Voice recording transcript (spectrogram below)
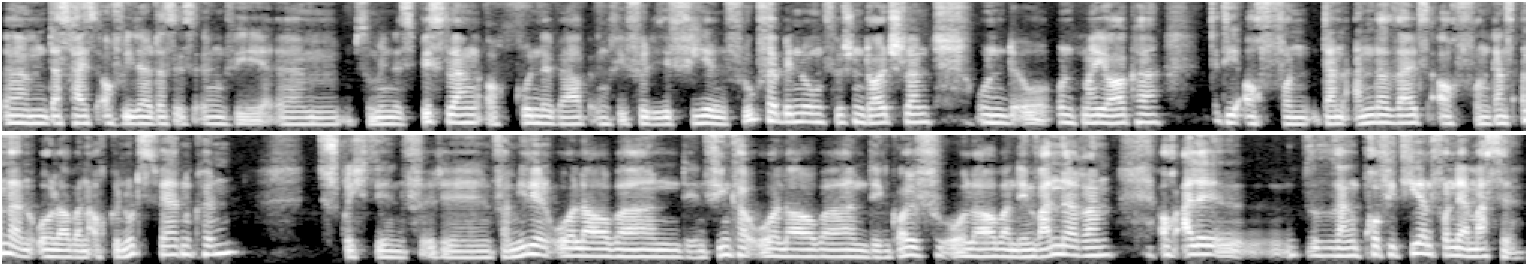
Ähm, das heißt auch wieder, dass es irgendwie ähm, zumindest bislang auch Gründe gab irgendwie für diese vielen Flugverbindungen zwischen Deutschland und, und Mallorca, die auch von dann andererseits auch von ganz anderen Urlaubern auch genutzt werden können sprich den, den Familienurlaubern, den Finca-Urlaubern, den Golfurlaubern, den Wanderern, auch alle sozusagen profitieren von der Masse.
